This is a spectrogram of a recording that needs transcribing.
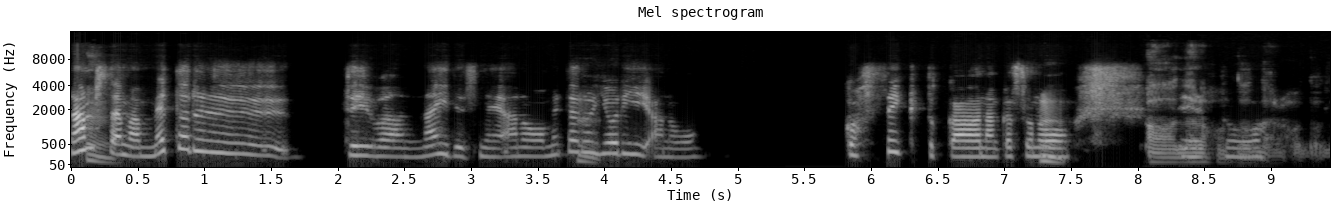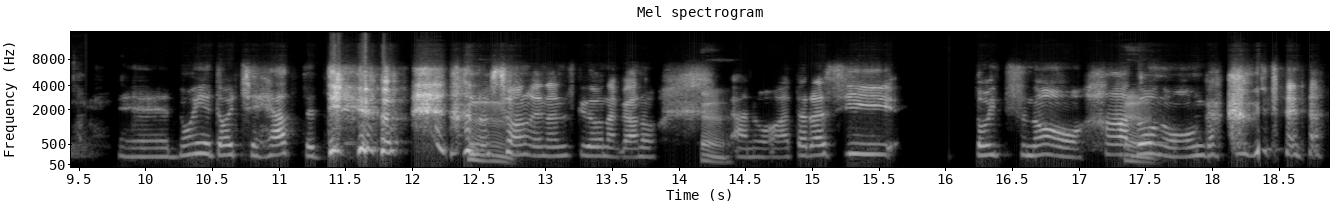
ラムシュタインはメタルではないですね。あの、メタルより、あの、ゴシックとか、なんかその、ああ、なるほど、なるほど、なるほえー、ノイエ・ドイツ・ヘアってっていう、あの、うんうんジャンルなんですけど、なんかあの、うん。あの、新しいドイツのハードの音楽みたいな、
